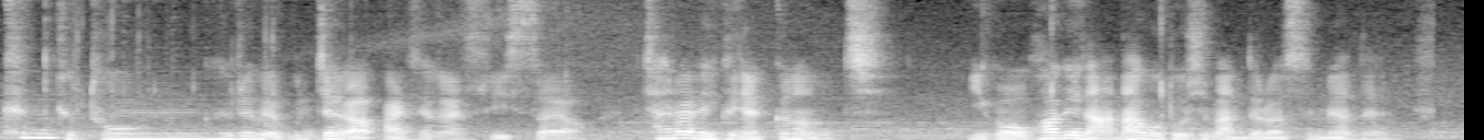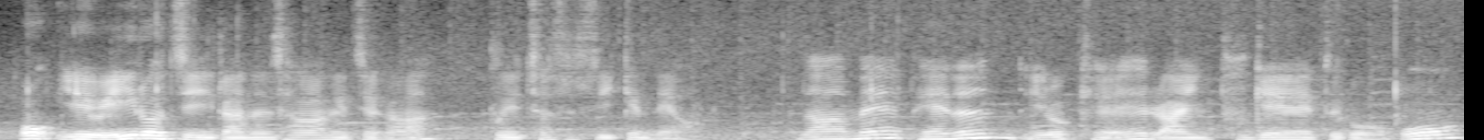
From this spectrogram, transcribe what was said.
큰 교통 흐름에 문제가 발생할 수 있어요. 차라리 그냥 끊어놓지. 이거 확인 안 하고 도시 만들었으면은 어, 얘 왜 이러지? 라는 상황에 제가 부딪혔을 수 있겠네요. 그 다음에 배는 이렇게 라인 두 개 들어오고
